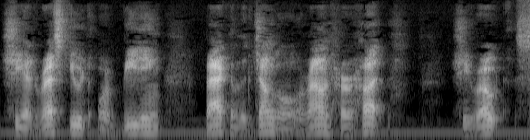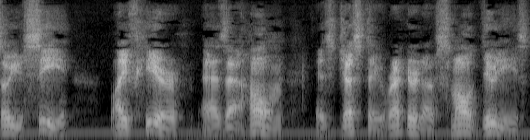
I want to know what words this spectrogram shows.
she had rescued or beating back in the jungle around her hut. She wrote, So you see, life here, as at home, is just a record of small duties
